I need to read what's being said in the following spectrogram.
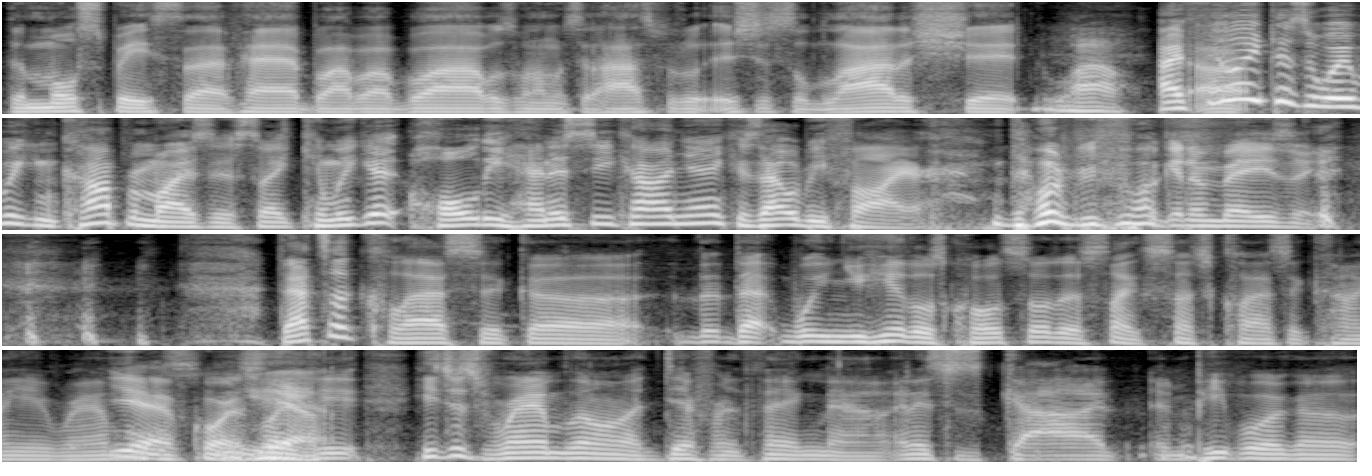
the most space that I've had, blah blah blah, was when I went to the hospital. It's just a lot of shit. Wow. I feel like there's a way we can compromise this. Like, can we get Holy Hennessy Kanye? Because that would be fire. that would be fucking amazing. That's a classic. Uh, th- that when you hear those quotes, though, that's like such classic Kanye rambles. Yeah, of course. He's like- Yeah. he, he's just rambling on a different thing now, and it's just God, and people are gonna.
